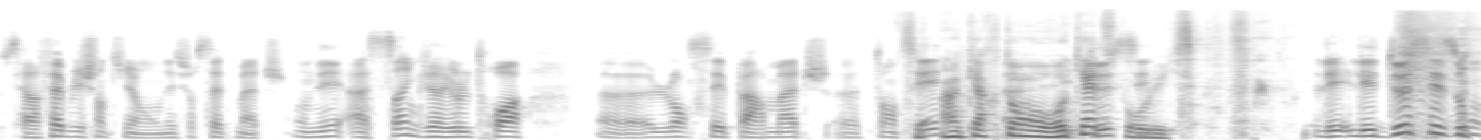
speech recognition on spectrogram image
c'est un faible échantillon, on est sur 7 matchs. On est à 5,3 euh, lancés par match tenté. Un carton au Rockets pour lui. Les, les, deux saisons,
